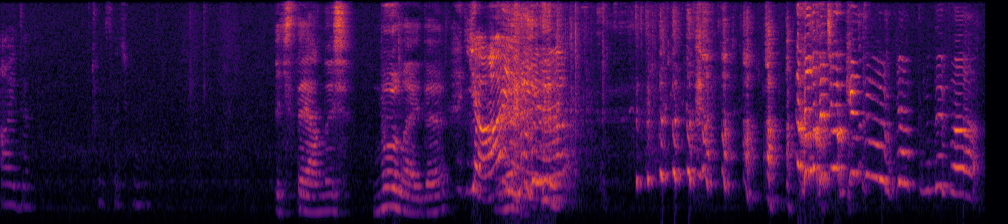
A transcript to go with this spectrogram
Aydın. Çok saçma. İkisi de yanlış. Muğla'ydı. Ya hayır ya. Çok kötü vuruk yaptı bu defa.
